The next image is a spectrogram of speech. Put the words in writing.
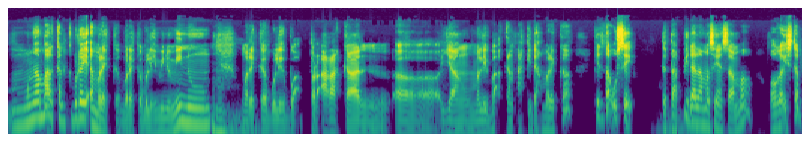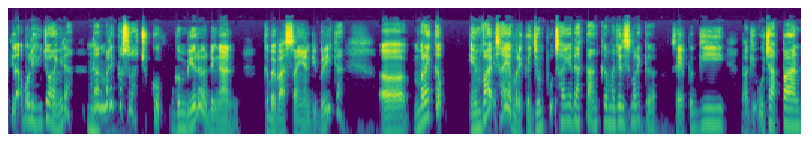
mengamalkan kebudayaan mereka mereka boleh minum-minum hmm. mereka boleh buat perarakan uh, yang melibatkan akidah mereka kita tak usik tetapi dalam masa yang sama orang Islam tidak boleh join lah dan hmm. mereka sudah cukup gembira dengan kebebasan yang diberikan. Uh, mereka invite saya, mereka jemput saya datang ke majlis mereka. Saya pergi, bagi ucapan.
